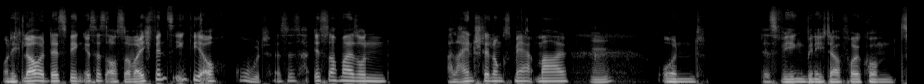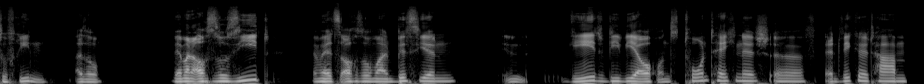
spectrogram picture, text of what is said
Und ich glaube, deswegen ist es auch so. Aber ich finde es irgendwie auch gut. Es ist, ist nochmal so ein Alleinstellungsmerkmal Mhm. und deswegen bin ich da vollkommen zufrieden. Also, wenn man auch so sieht, wenn man jetzt auch so mal ein bisschen in, geht, wie wir auch uns tontechnisch äh, entwickelt haben,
